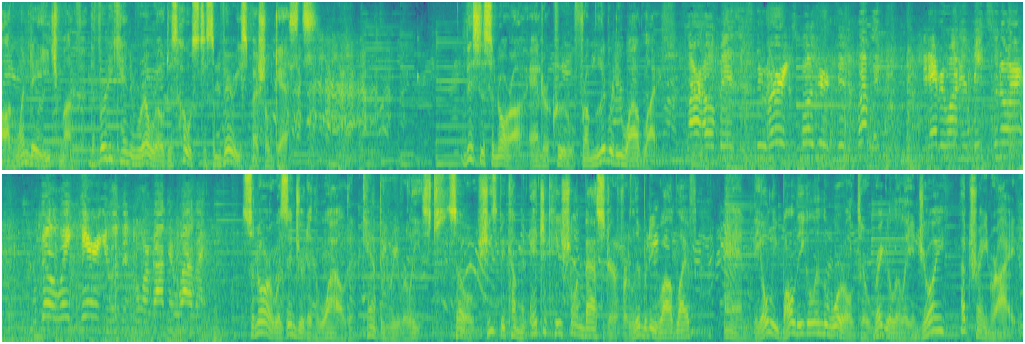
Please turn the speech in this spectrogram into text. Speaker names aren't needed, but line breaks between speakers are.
On one day each month, the Verde Canyon Railroad is host to some very special guests. This is Sonora and her crew from Liberty Wildlife.
Our hope is, is through her exposure to the public that everyone who meets Sonora will go away caring a little bit more about their wildlife.
Sonora was injured in the wild and can't be re released, so she's become an educational ambassador for Liberty Wildlife and the only bald eagle in the world to regularly enjoy a train ride.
